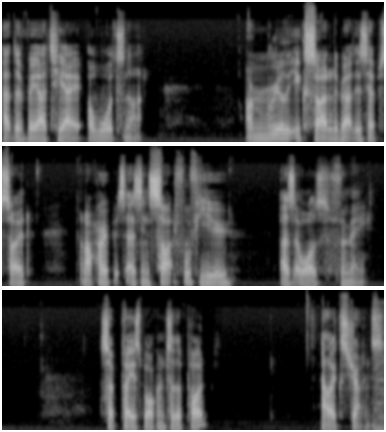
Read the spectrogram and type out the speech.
at the VRTA Awards Night. I'm really excited about this episode, and I hope it's as insightful for you as it was for me. So please welcome to the pod, Alex Jones.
